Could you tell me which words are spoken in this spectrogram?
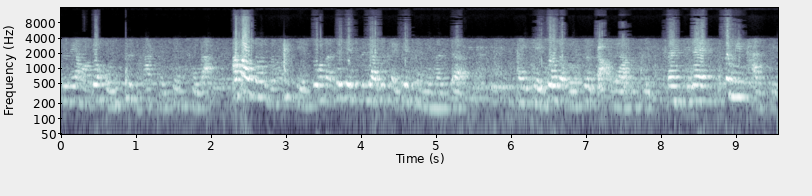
资料哦，用文字把它呈现出来。那到时候你们去解说呢，这些资料就可以变成你们的哎解说的文字稿这样子。但是呢，证明产值。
